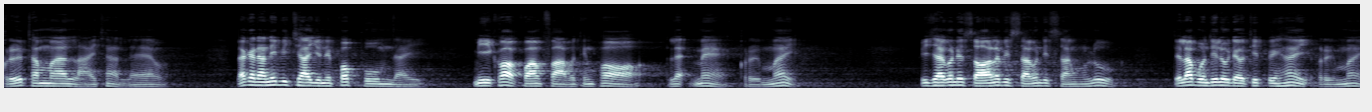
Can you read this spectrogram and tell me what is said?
หรือทำมาหลายชาติแล้ว และขณะนี้พี่ชายอยู่ในภพภูมิใด มีข้อความฝากมาถึงพ่อและแม่หรือไม่พี่ชายคนที่สองและพี่สาวคนที่สามของลูกได้รับบุญที่ลูกเดียวทิศไปให้หรือไม่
